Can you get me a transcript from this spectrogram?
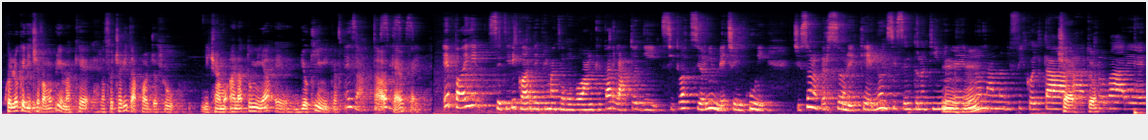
Quello che dicevamo prima, che la socialità poggia su, diciamo, anatomia e biochimica. esatto. Ah, ok, sì, ok. sì. E poi, se ti ricordi, prima ti avevo anche parlato di situazioni invece in cui ci sono persone che non si sentono timide, Mhm. non hanno difficoltà Certo. a trovare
